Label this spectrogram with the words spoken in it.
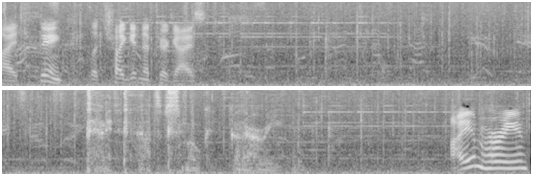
I think let's try getting up here, guys. Damn it! Lots of smoke. Gotta hurry. I am hurrying.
